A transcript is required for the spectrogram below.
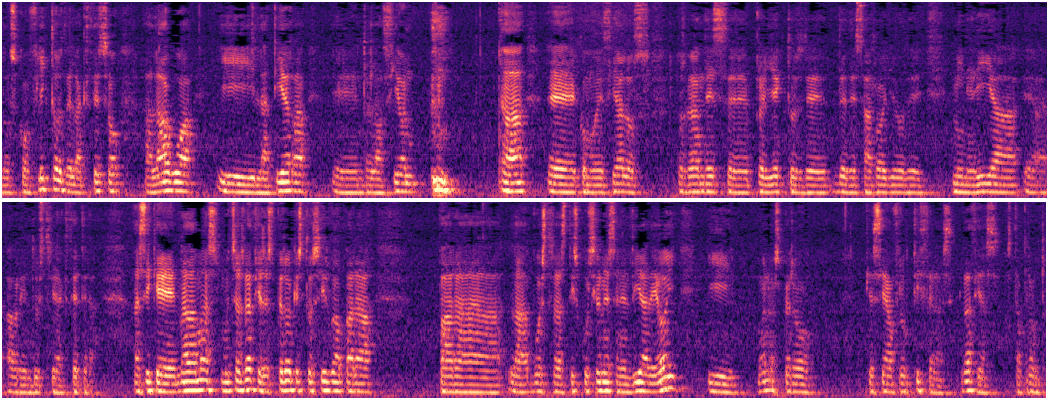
los conflictos, del acceso al agua y la tierra eh, en relación a, como decía, los, los grandes proyectos de, de, desarrollo de minería, agroindustria, etcétera. Así que nada más, muchas gracias. Espero que esto sirva para, para vuestras discusiones en el día de hoy y bueno, espero que sean fructíferas. Gracias, hasta pronto.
